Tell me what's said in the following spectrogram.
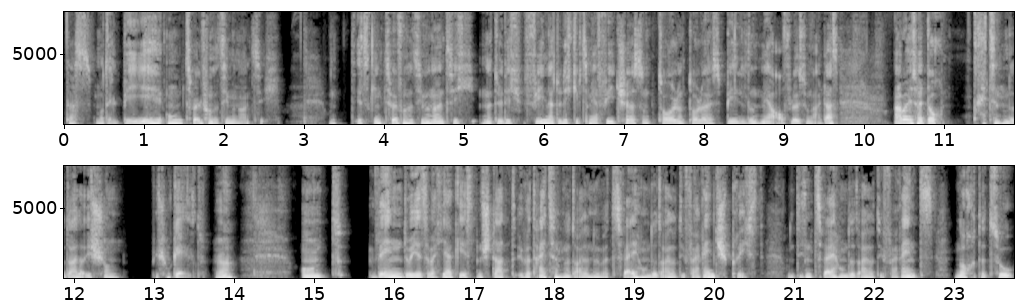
das Modell B um 1297. Und jetzt klingt 1297 natürlich viel, natürlich gibt's mehr Features und toll und tolleres Bild und mehr Auflösung, all das. Aber ist halt doch 1300 Euro ist schon, ist schon Geld, ja. Und wenn du jetzt aber hergehst und statt über 1300 Euro nur über 200 Euro Differenz sprichst und diesen 200 Euro Differenz noch dazu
